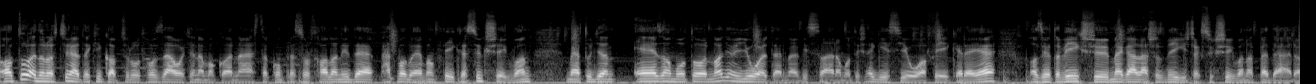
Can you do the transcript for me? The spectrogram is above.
A tulajdonos csinált egy kikapcsolót hozzá, hogyha nem akarná ezt a kompresszort hallani, de hát valójában fékre szükség van, mert ugyan ez a motor nagyon jól termel visszaáramot, és egész jó a fékereje, azért a végső megálláshoz mégiscsak szükség van a pedálra.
